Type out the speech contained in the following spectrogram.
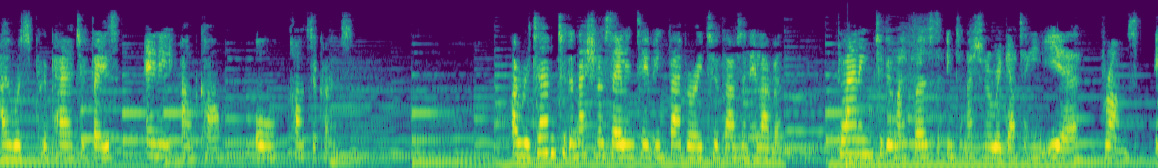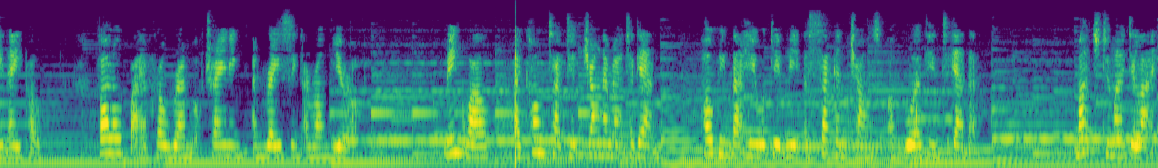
I was prepared to face any outcome or consequence. I returned to the national sailing team in February 2011, planning to do my first international regatta in Hyères, France in April, followed by a program of training and racing around Europe. Meanwhile, I contacted John Emmett again hoping that he would give me a second chance of working together. Much to my delight,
